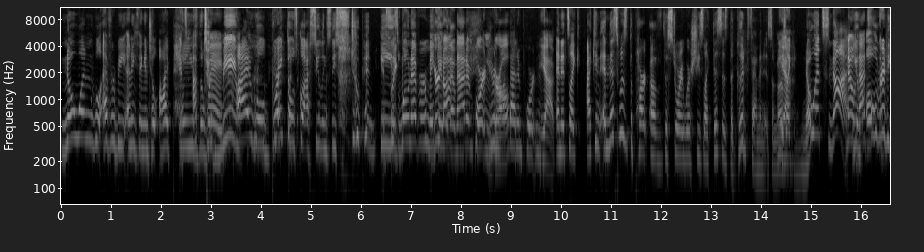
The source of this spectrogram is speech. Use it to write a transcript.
no one will ever be anything until I pave the to way. me. I will break those glass ceilings. These stupid bees like, won't ever make you're it not that me. important, You're girl. not that important. Yeah. And it's like I can and this was the part of the story where she's like, this is the good feminism. I was Yeah. like, no, it's not. No, you've that's the- already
